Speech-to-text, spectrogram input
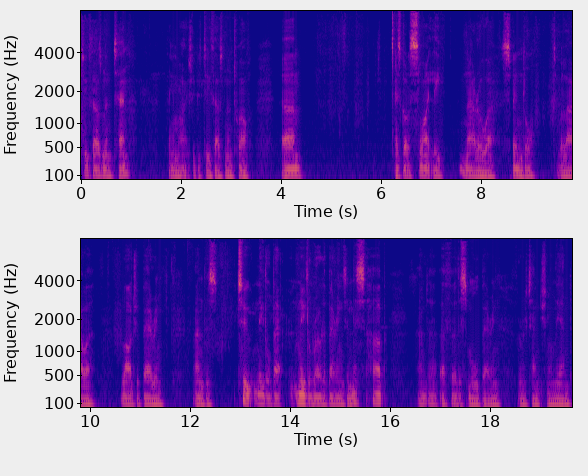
2010. I think it might actually be 2012. Um, it's got a slightly narrower spindle to allow a larger bearing and there's two needle, needle roller bearings in this hub and a, a further small bearing for retention on the end.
